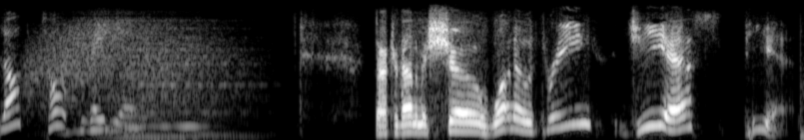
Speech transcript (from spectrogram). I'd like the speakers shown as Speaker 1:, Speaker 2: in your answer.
Speaker 1: Blog Talk Radio.
Speaker 2: Dr. Anonymous Show 103 GSPN.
